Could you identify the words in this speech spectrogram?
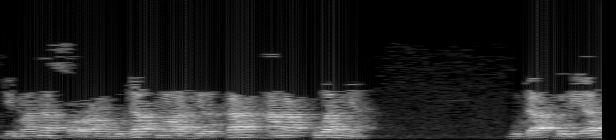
di mana seorang budak melahirkan anak tuannya. Budak belian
